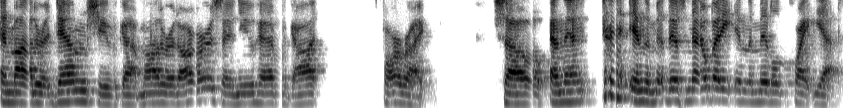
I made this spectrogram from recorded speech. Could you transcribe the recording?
and moderate Dems, you've got moderate R's, and you have got far right. So, and then in the there's nobody in the middle quite yet.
